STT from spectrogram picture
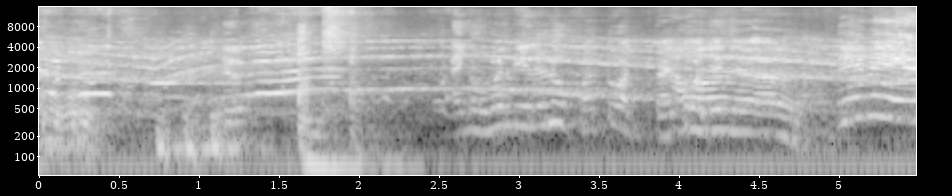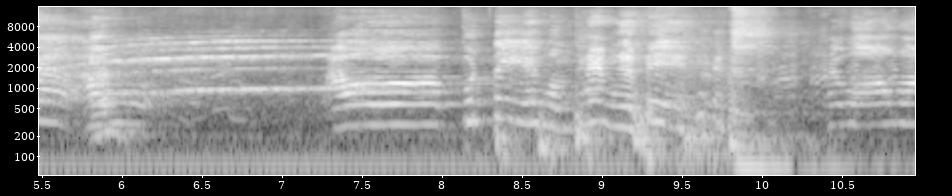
โอ้โหเดี๋ยว หนูไม่มีแล้วลูกมาตรวจไปตรวจเจอเออพี่พี่เอา เอาพุตตี้ให้ผมแท่งเลยพี่ให้วอวอ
